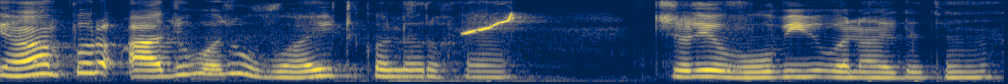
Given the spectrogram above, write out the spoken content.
यहाँ पर आजू बाजू वाइट कलर है। चलिए वो भी बना देते हैं।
